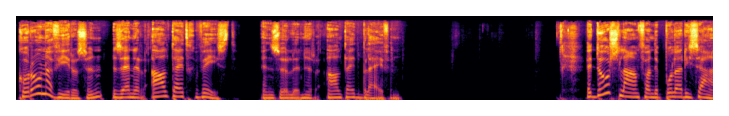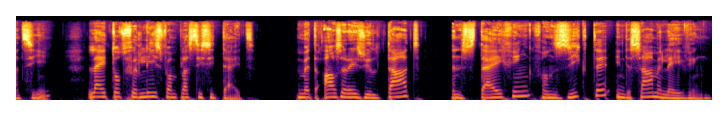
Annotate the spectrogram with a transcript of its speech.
Coronavirussen zijn er altijd geweest en zullen er altijd blijven. Het doorslaan van de polarisatie leidt tot verlies van plasticiteit, met als resultaat een stijging van ziekte in de samenleving.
